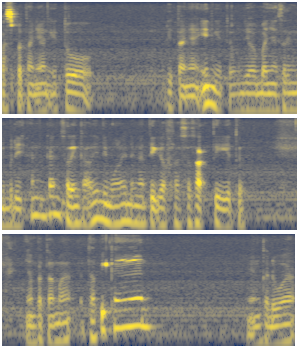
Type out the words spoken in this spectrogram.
Pas pertanyaan itu ditanyain gitu jawabannya sering diberikan kan sering kali dimulai dengan tiga frasa sakti gitu. Yang pertama tapi kan. Yang kedua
